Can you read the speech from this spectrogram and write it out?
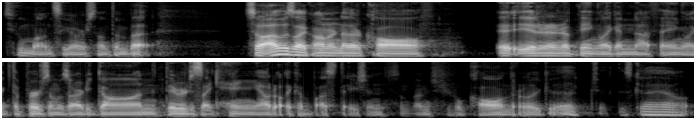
two months ago or something. But so I was like on another call. It, it ended up being like a nothing. Like the person was already gone. They were just like hanging out at like a bus station. Sometimes people call and they're like, "Uh, check this guy out.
